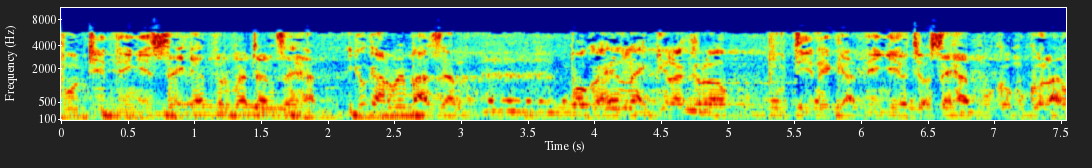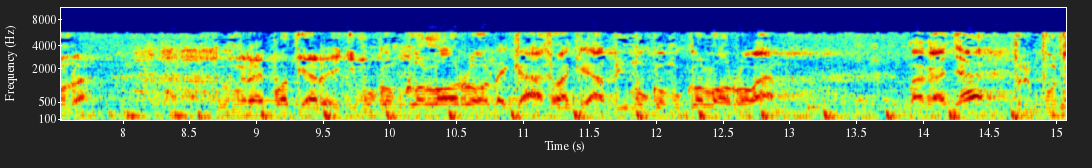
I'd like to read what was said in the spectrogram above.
budi tinggi sehat berbadan sehat. Itu karena Pak pokoknya naik kira-kira budi gak tinggi ojo sehat muka-muka lah ngono ngerepot ya iki muka-muka loro nek gak akhlaki api muka-muka loroan Makanya berbudi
